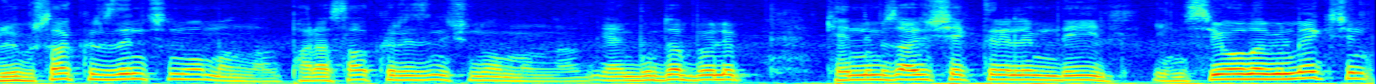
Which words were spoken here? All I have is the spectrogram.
duygusal krizlerin içinde olman lazım. Parasal krizin içinde olman lazım. Yani burada böyle kendimize acı çektirelim değil. İnisiye olabilmek için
